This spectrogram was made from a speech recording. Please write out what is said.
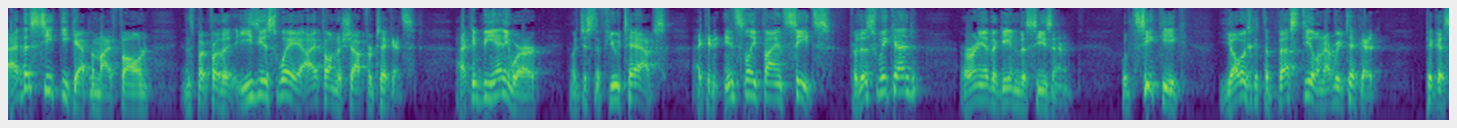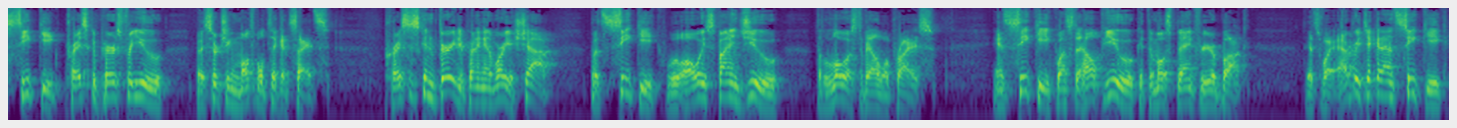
I have the SeatGeek app on my phone, and it's by far the easiest way I found to shop for tickets. I can be anywhere, and with just a few taps, I can instantly find seats for this weekend or any other game this season. With SeatGeek, you always get the best deal on every ticket Pick a SeatGeek price compares for you by searching multiple ticket sites. Prices can vary depending on where you shop, but SeatGeek will always find you the lowest available price. And SeatGeek wants to help you get the most bang for your buck. That's why every ticket on SeatGeek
